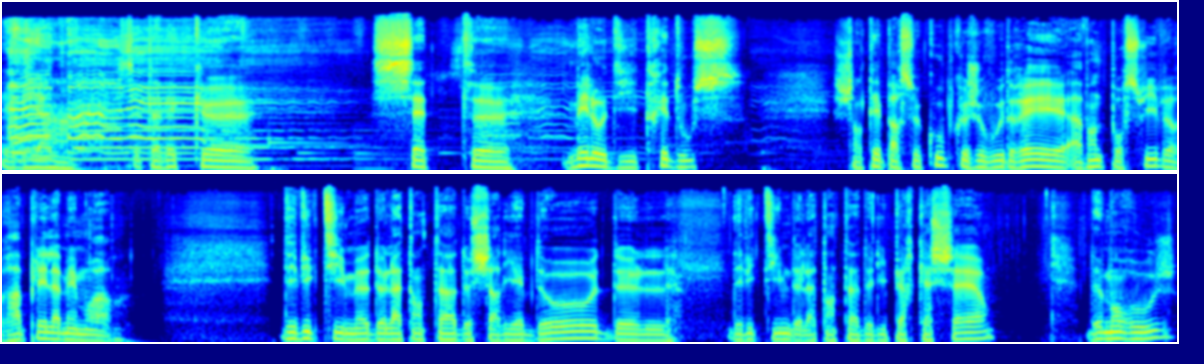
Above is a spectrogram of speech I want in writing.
Eh bien, c'est avec euh, cette euh, mélodie très douce chanté par ce couple que je voudrais, avant de poursuivre, rappeler la mémoire. Des victimes de l'attentat de Charlie Hebdo, de des victimes de l'attentat de l'hypercacher, de Montrouge,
